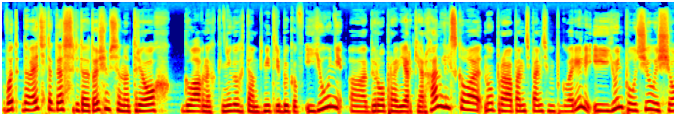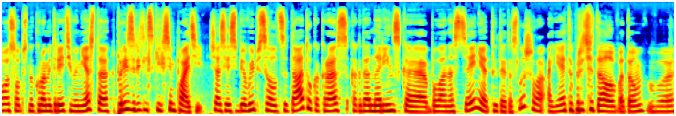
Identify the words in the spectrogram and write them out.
Вот давайте тогда сосредоточимся на трех главных книгах. Там Дмитрий Быков «Июнь», а, «Бюро проверки Архангельского». Ну, про память памяти мы поговорили. И «Июнь» получил еще, собственно, кроме третьего места, приз зрительских симпатий. Сейчас я себе выписала цитату, как раз, когда Наринская была на сцене. Ты-то это слышала, а я это прочитала потом. В...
